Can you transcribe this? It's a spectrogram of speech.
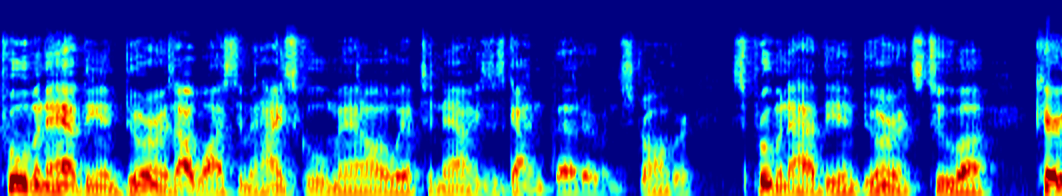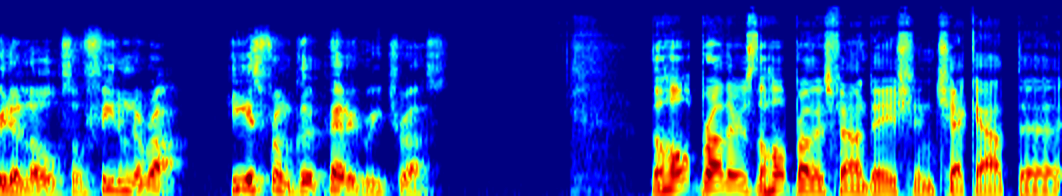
proven to have the endurance. I watched him in high school, man, all the way up to now. He's just gotten better and stronger. He's proven to have the endurance to uh, carry the load. So feed him the rock. He is from good pedigree, trust. The Holt Brothers, the Holt Brothers Foundation. Check out the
